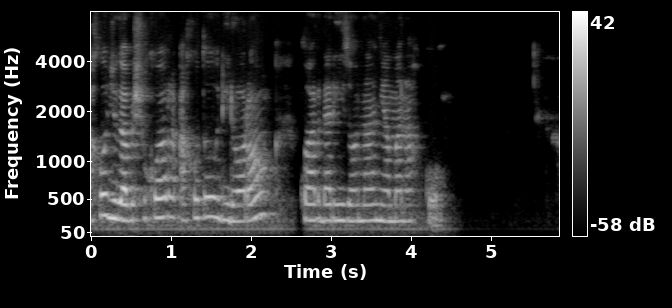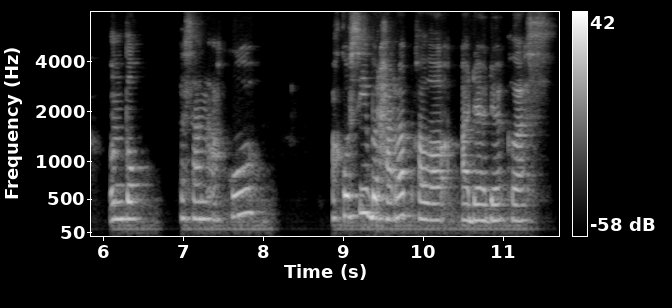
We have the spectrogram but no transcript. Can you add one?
Aku juga bersyukur aku tuh didorong keluar dari zona nyaman aku. Untuk pesan aku, aku sih berharap kalau ada-ada kelas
